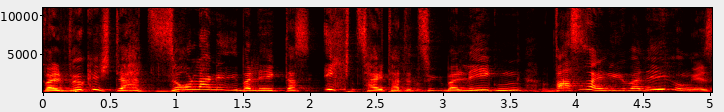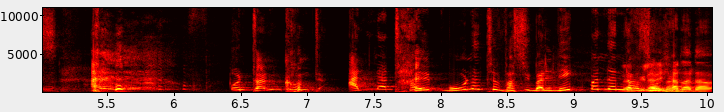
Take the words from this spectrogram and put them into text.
Weil wirklich, der hat so lange überlegt, dass ich Zeit hatte zu überlegen, was seine Überlegung ist. Und dann kommt anderthalb Monate. Was überlegt man denn Na, da so? hat er da-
